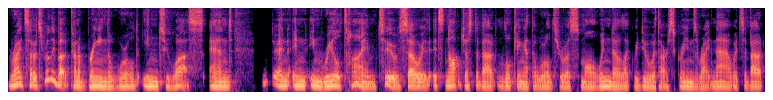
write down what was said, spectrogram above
Right. So it's really about kind of bringing the world into us and and in in real time too. So it, it's not just about looking at the world through a small window like we do with our screens right now. It's about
